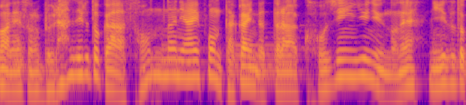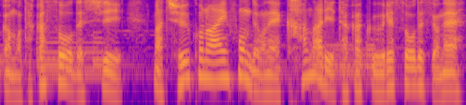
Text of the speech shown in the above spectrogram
まあね、そのブラジルとかそんなに iPhone 高いんだったら個人輸入のねニーズとかも高そうですし、まあ、中古の iPhone でもねかなり高く売れそうですよね。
